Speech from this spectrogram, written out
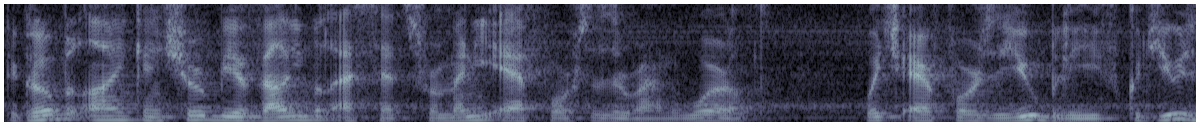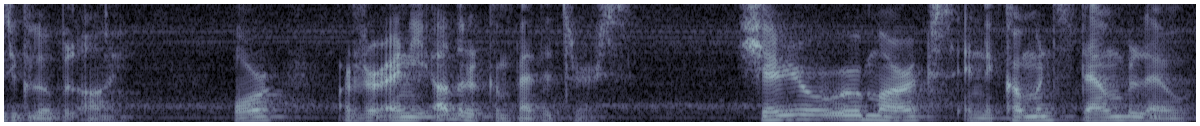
The Global Eye can sure be a valuable asset for many air forces around the world. Which air force do you believe could use the Global Eye? Or are there any other competitors? Share your remarks in the comments down below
